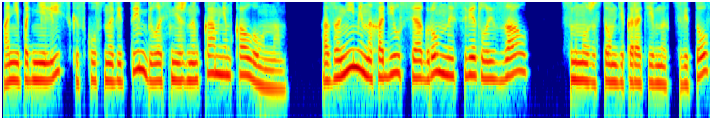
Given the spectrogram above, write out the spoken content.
Они поднялись к искусно витым белоснежным камнем колоннам, а за ними находился огромный светлый зал с множеством декоративных цветов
